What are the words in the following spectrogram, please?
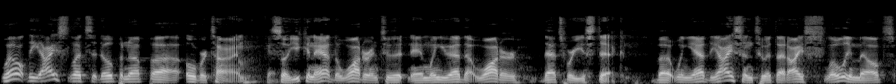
Well, the ice lets it open up uh, over time. So you can add the water into it, and when you add that water, that's where you stick. But when you add the ice into it, that ice slowly melts.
